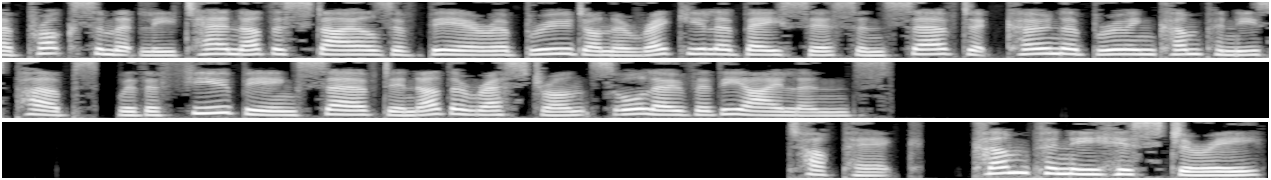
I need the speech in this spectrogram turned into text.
Approximately 10 other styles of beer are brewed on a regular basis and served at Kona Brewing Company's pubs, with a few being served in other restaurants all over the islands. Company history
